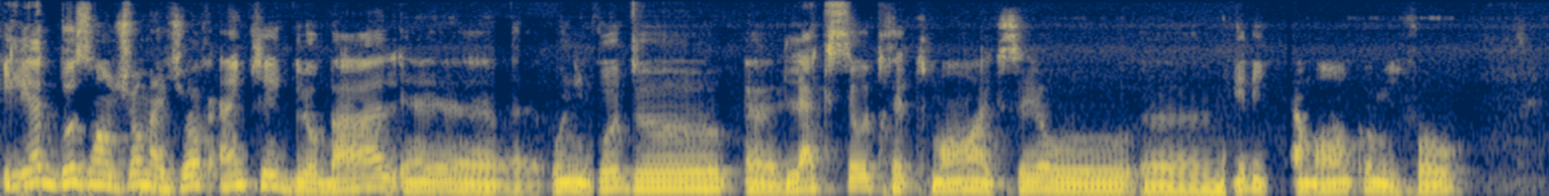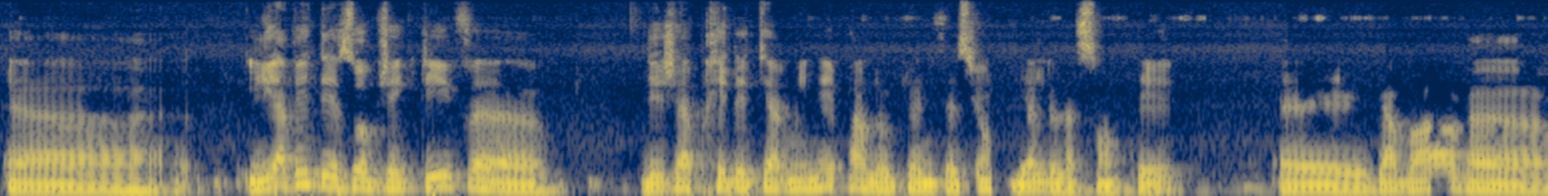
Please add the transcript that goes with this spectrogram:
il y a deux enjeux majeurs, un qui est global euh, au niveau de euh, l'accès au traitement, accès aux euh, médicaments comme il faut. Il y avait des objectifs déjà prédéterminés par l'Organisation mondiale de la santé d'avoir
